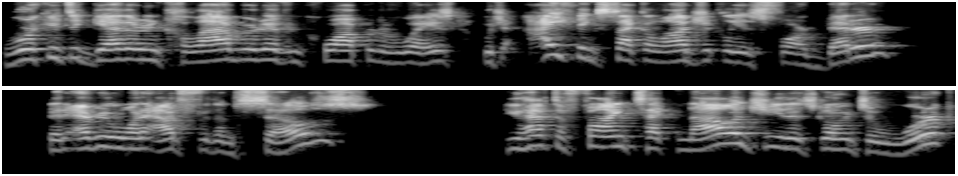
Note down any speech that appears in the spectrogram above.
working together in collaborative and cooperative ways, which I think psychologically is far better than everyone out for themselves. You have to find technology that's going to work.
